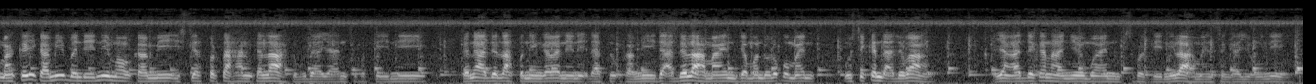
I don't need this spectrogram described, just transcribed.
Makanya kami benda ini mau kami istilah pertahankanlah kebudayaan seperti ini. Kerana adalah peninggalan nenek datuk kami. Tak adalah main zaman dulu pemain musik kan tak ada bang. Yang ada kan hanya main seperti inilah main senggayung ini.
